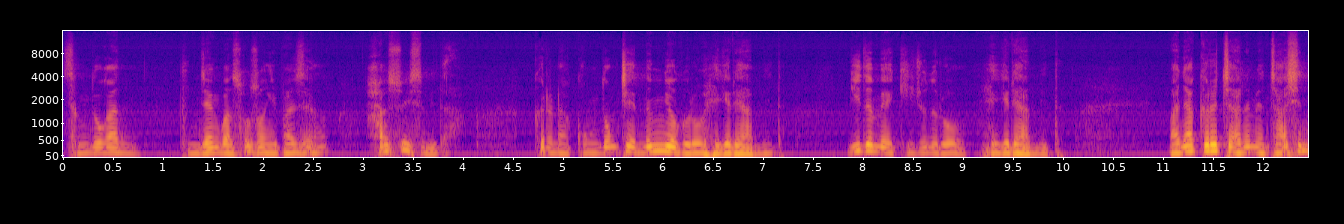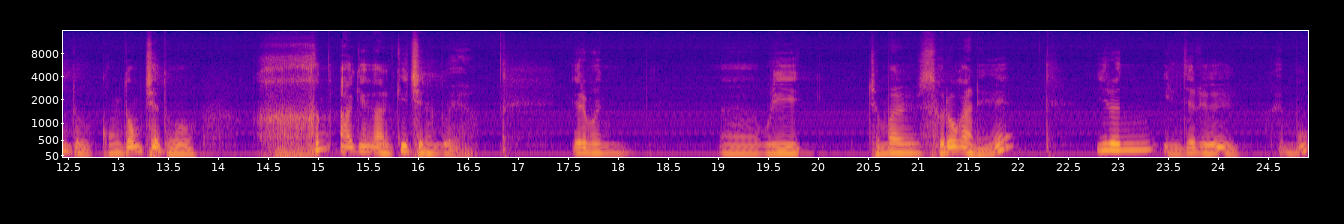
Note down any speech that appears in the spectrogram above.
성도 간 분쟁과 소송이 발생할 수 있습니다. 그러나 공동체 능력으로 해결해야 합니다. 믿음의 기준으로 해결해야 합니다. 만약 그렇지 않으면 자신도 공동체도 큰 악영향을 끼치는 거예요. 여러분 어, 우리 정말 서로 간에 이런 일들을 무,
